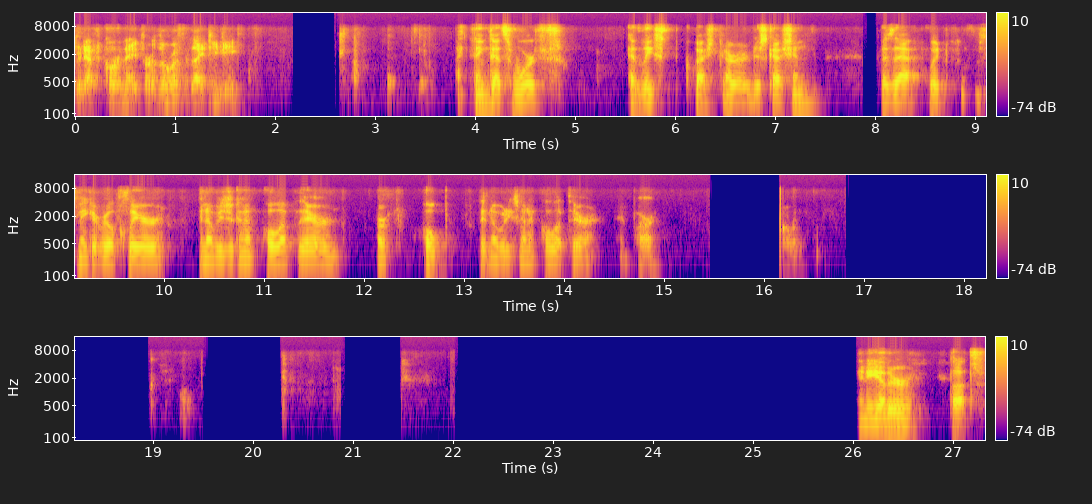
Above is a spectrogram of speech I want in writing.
we'd have to coordinate further with ITD. I think that's worth at least question or discussion. Cause that would make it real clear and nobody's just gonna pull up there or hope that nobody's gonna pull up there and park. Any other thoughts?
